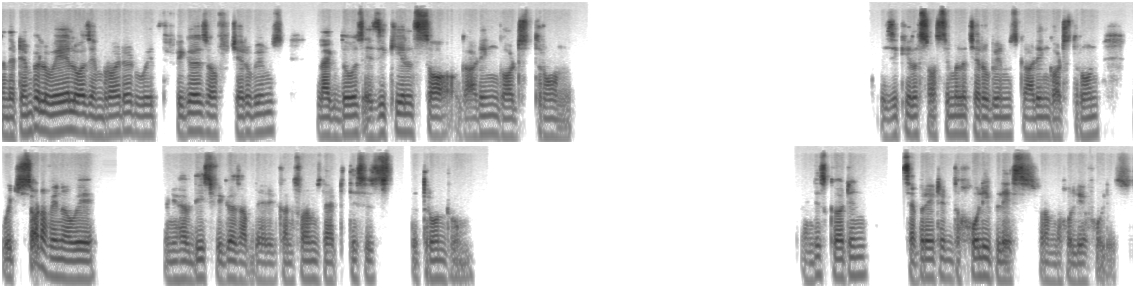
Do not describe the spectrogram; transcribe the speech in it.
And the temple veil was embroidered with figures of cherubims like those Ezekiel saw guarding God's throne. Ezekiel saw similar cherubims guarding God's throne, which sort of, in a way, when you have these figures up there, it confirms that this is the throne room. And this curtain separated the holy place from the Holy of Holies,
